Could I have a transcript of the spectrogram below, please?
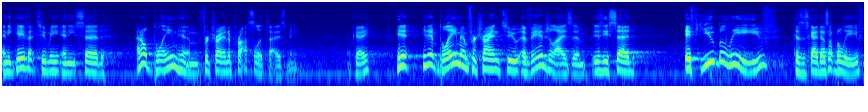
And he gave that to me and he said, I don't blame him for trying to proselytize me. Okay? He didn't, he didn't blame him for trying to evangelize him. Is he said, if you believe, because this guy doesn't believe,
